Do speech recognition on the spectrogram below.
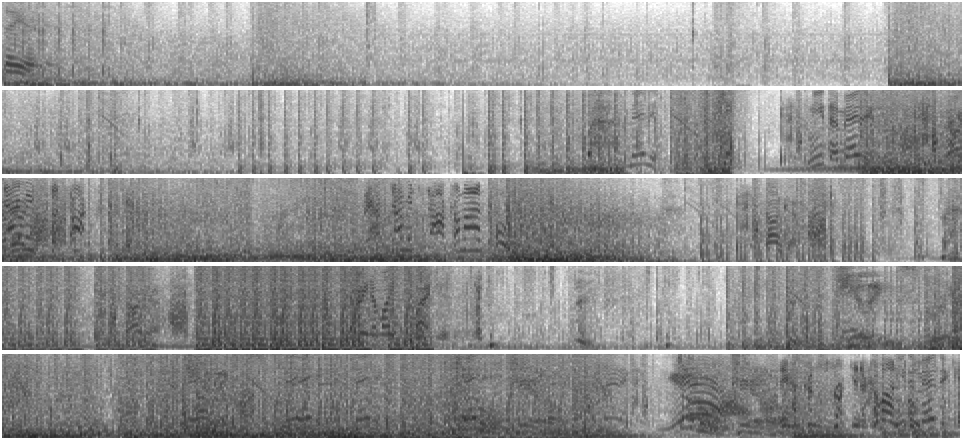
there. Medic! Need a medic! Dynamite planted. Killing spree. Killing spree. Double kill. Double kill. They have constructed a command post. Medic.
